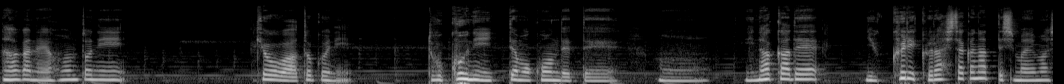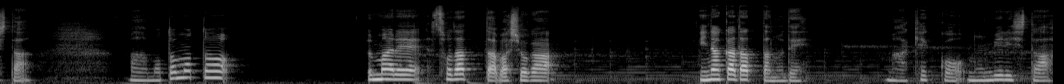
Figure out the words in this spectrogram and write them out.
なんかね本当に今日は特にどこに行っても混んでてもう田舎でゆっくり暮らしたくなってしまいました。まあもともと生まれ育った場所が田舎だったのでまあ結構のんびりした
